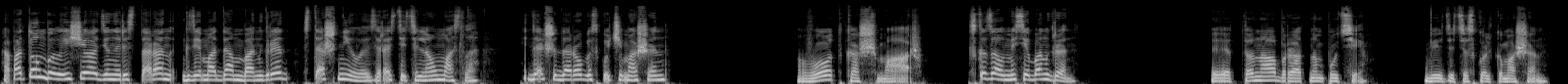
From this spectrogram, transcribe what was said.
А потом был еще один ресторан, где мадам Бангрен стошнила из растительного масла. И дальше дорога с кучей машин. «Вот кошмар», — сказал месье Бангрен. «Это на обратном пути. Видите, сколько машин.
